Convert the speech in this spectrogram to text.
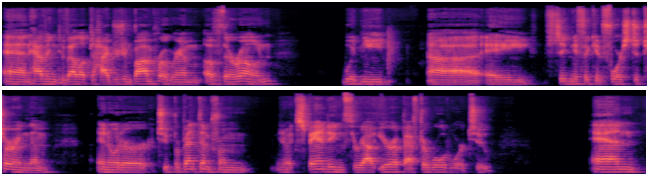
and having developed a hydrogen bomb program of their own, would need uh, a significant force deterring them in order to prevent them from you know expanding throughout Europe after World War II. And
